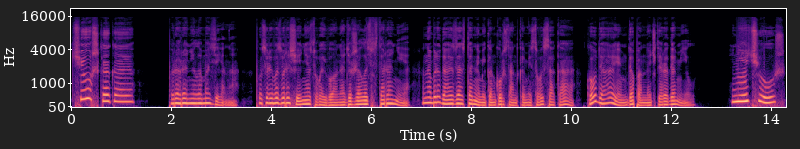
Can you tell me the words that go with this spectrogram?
«Чушь какая!» — проронила Мазена. После возвращения своего она держалась в стороне, наблюдая за остальными конкурсантками свысока, куда им до панночки Радомил. «Не чушь!»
